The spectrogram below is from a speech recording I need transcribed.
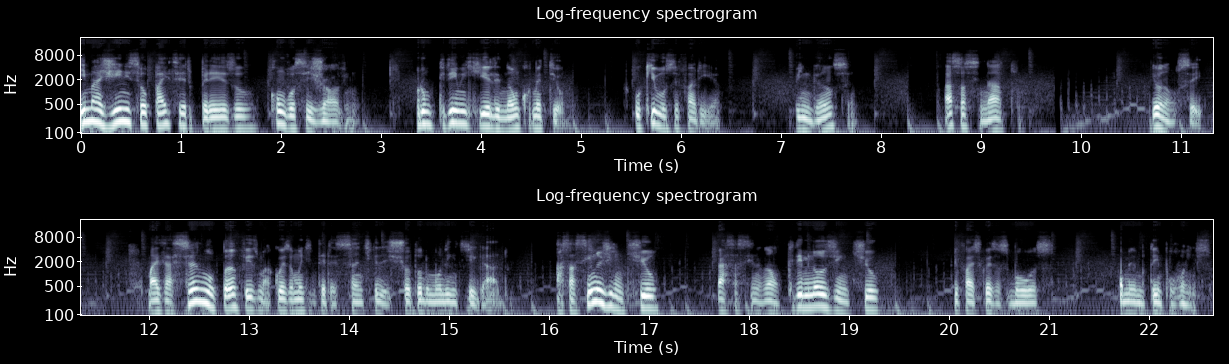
Imagine seu pai ser preso com você jovem por um crime que ele não cometeu. O que você faria? Vingança? Assassinato? Eu não sei. Mas a Arsène Lupin fez uma coisa muito interessante que deixou todo mundo intrigado. Assassino gentil, assassino não, criminoso gentil que faz coisas boas ao mesmo tempo ruins.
